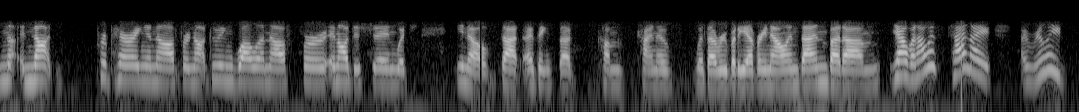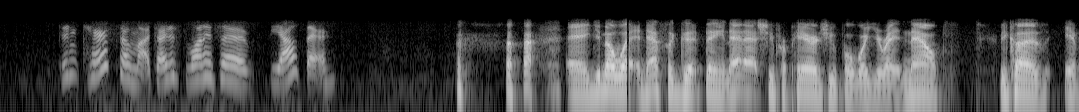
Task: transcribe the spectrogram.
not, not preparing enough or not doing well enough for an audition, which you know that I think that comes kind of with everybody every now and then. But um, yeah, when I was ten, I I really didn't care so much. I just wanted to be out there. and you know what? And that's a good thing. That actually prepares you for where you're at now. Because if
